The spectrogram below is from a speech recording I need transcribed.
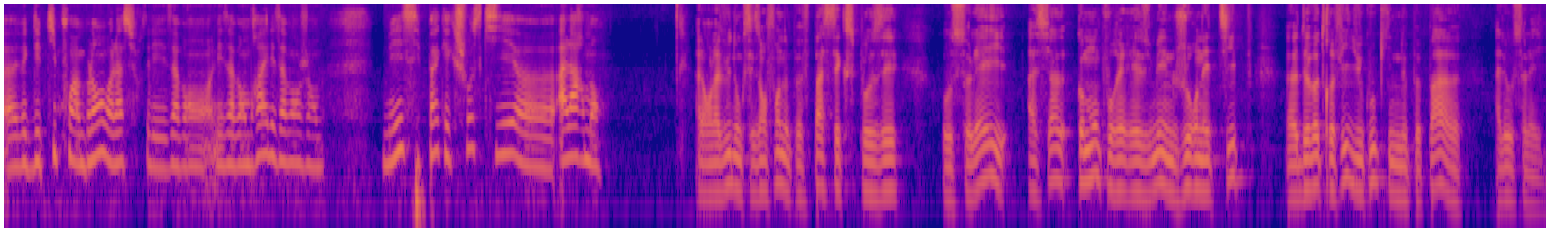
euh, avec des petits points blancs voilà, sur les, avant, les avant-bras et les avant-jambes. Mais ce n'est pas quelque chose qui est euh, alarmant. Alors on l'a vu, donc ces enfants ne peuvent pas s'exposer au soleil. Asia, comment on pourrait résumer une journée type de votre fille, du coup, qui ne peut pas aller au soleil?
